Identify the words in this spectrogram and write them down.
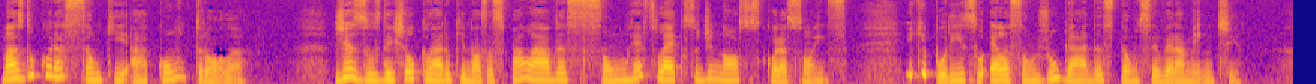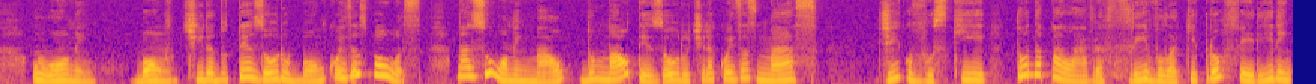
mas do coração que a controla. Jesus deixou claro que nossas palavras são um reflexo de nossos corações e que por isso elas são julgadas tão severamente. O homem bom tira do tesouro bom coisas boas, mas o homem mau do mau tesouro tira coisas más. Digo-vos que toda palavra frívola que proferirem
